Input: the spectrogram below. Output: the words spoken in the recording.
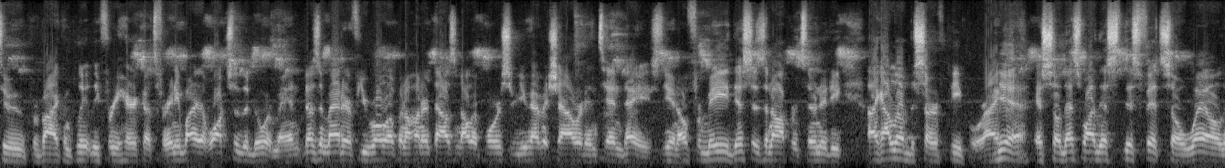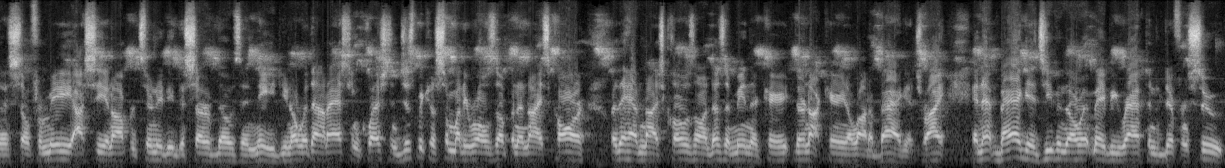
to provide completely free haircuts for anybody that walks through the door, man. Doesn't matter if you roll up in a hundred thousand dollar Porsche or you haven't showered in 10 days. You know, for me, this is an opportunity. Like I love to serve people, right? Yeah. And so that's why this this fits so well. And so for me, I see an opportunity to serve those in need. You know, without asking questions, just because somebody rolls up in a nice car or they have nice clothes on doesn't mean they're carry, they're not carrying a lot of baggage, right? And that baggage, even though it may be wrapped in a different suit,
